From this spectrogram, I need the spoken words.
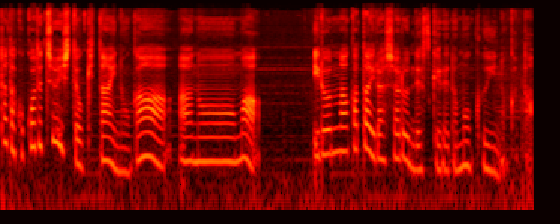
ただここで注意しておきたいのがあのまあいろんな方いらっしゃるんですけれどもクイーンの方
